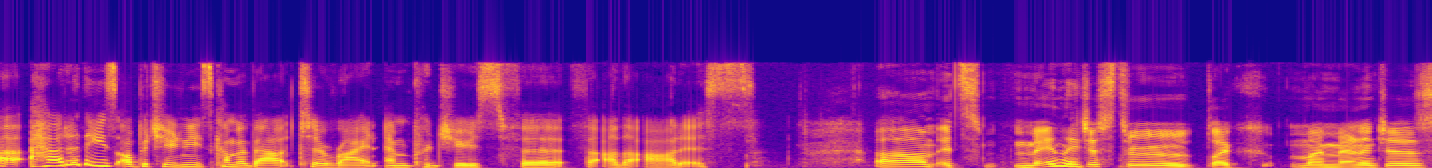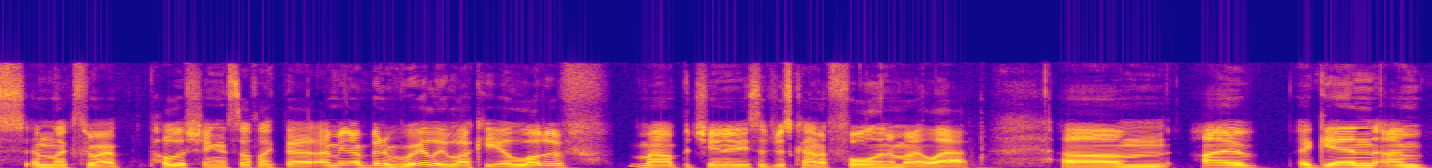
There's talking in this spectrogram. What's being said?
Uh, how do these opportunities come about to write and produce for, for other artists? Um, it's mainly just through like my managers and like through my publishing and stuff like that. I mean, I've been really lucky. A lot of my opportunities have just kind of fallen in my lap. Um, I again, I'm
